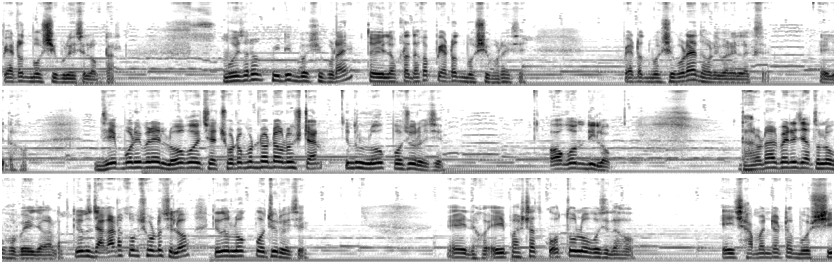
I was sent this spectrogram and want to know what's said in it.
পেটত বসি পড়েছে লোকটার। মই যেন পিঠিত বসি পড়ায় তো এই লোকটা দেখো পেটত বসি পড়াইছে পেটত বসি পড়ায় ধরি বাড়ি লাগছে। এই যে দেখো, যে পরিমাণে লোক হয়েছে, ছোটো মোটো একটা অনুষ্ঠান, কিন্তু লোক প্রচুর হয়েছে। অগন্তি লোক। ধারণার বাইরে যে এত লোক হবে এই জায়গাটা। কিন্তু জায়গাটা খুব ছোট ছিল, কিন্তু লোক প্রচুর হয়েছে। এই দেখো, এই পাশটা কত লোক হয়েছে দেখো। এই সামান্য একটা বসি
